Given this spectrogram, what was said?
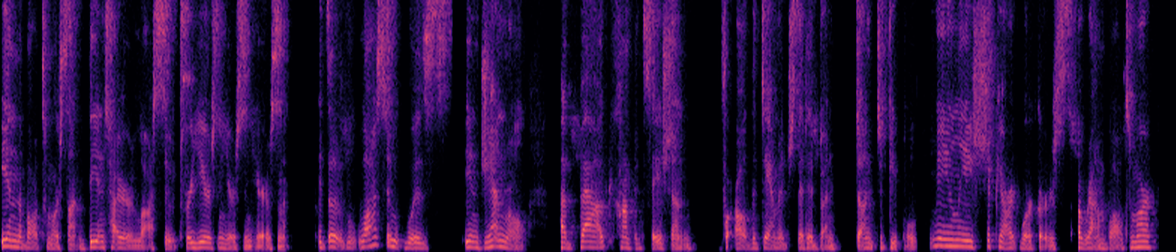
in the Baltimore Sun, the entire lawsuit for years and years and years. And the lawsuit was, in general, about compensation for all the damage that had been done to people, mainly shipyard workers around Baltimore,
